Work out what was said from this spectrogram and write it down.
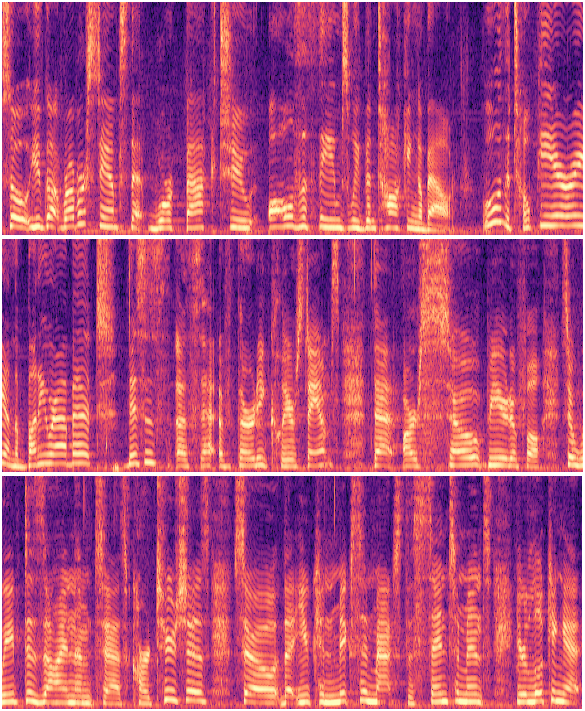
So you've got rubber stamps that work back to all of the themes we've been talking about. Ooh, the topiary and the bunny rabbit. This is a set of 30 clear stamps that are so beautiful. So we've designed them to, as cartouches so that you can mix and match the sentiments. You're looking at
